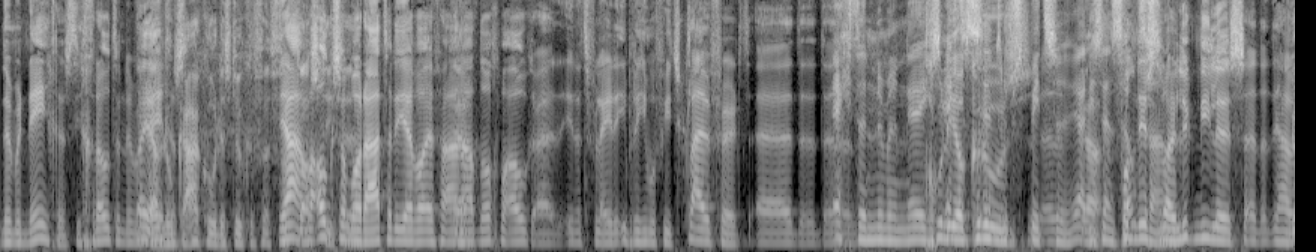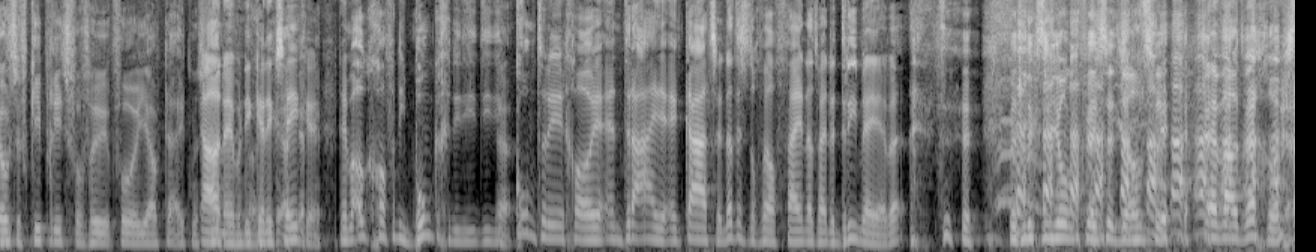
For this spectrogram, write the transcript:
nummer negens, die grote nummer Nou ja. Lukaku, dat is natuurlijk een Ja, maar ook zo'n Morata die jij wel even Ja. aanhaalt nog. Maar ook eh, in het verleden Ibrahimovic, Kluivert. eh, de, de, Echte nummer 9, Julio Cruz, centrumspitsen. eh, ja, ja, die zijn Van. Nistelrooy, Luc Niels. ja, Jozef Kieprits voor, voor, jouw tijd misschien. Ja, nee, maar die ken ik Ja. zeker. Nee, maar ook gewoon van die bonkigen die die, die, die Ja. kont erin gooien en draaien en kaatsen. En dat is nog wel fijn dat wij er drie mee hebben. Met Luc de Jong, Vincent Janssen en Wout Weghorst.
